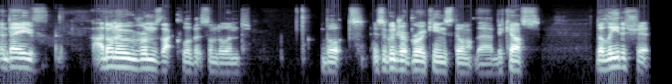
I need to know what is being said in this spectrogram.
and Dave, I don't know who runs that club at Sunderland, but it's a good job Roy Keane's still not there because the leadership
